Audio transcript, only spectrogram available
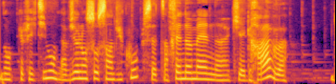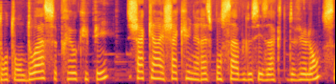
Donc effectivement, la violence au sein du couple, c'est un phénomène qui est grave, dont on doit se préoccuper. Chacun et chacune est responsable de ses actes de violence.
